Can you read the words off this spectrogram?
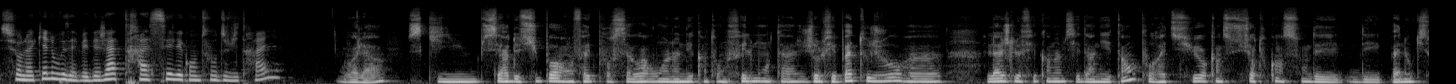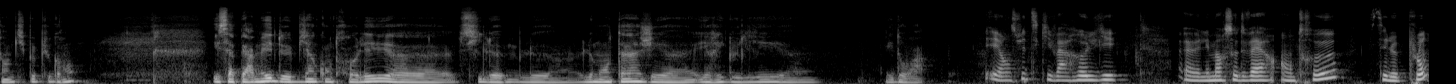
sur laquelle vous avez déjà tracé les contours du vitrail voilà, ce qui sert de support en fait pour savoir où on en est quand on fait le montage. Je le fais pas toujours, euh, là je le fais quand même ces derniers temps pour être sûr, quand, surtout quand ce sont des, panneaux qui sont un petit peu plus grands. Et ça permet de bien contrôler euh, si le, le, montage est, est régulier et droit. Et ensuite, ce qui va relier les morceaux de verre entre eux, c'est le plomb.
